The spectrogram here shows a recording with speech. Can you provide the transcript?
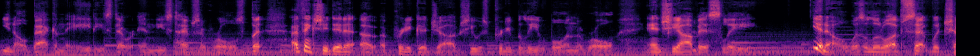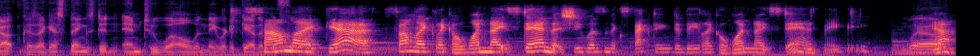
you know, back in the '80s that were in these types of roles. But I think she did a, a pretty good job. She was pretty believable in the role, and she obviously you know, was a little upset with Chuck because I guess things didn't end too well when they were together. Sound before. like yeah, sound like like a one night stand that she wasn't expecting to be like a one night stand, maybe. Well, yeah.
